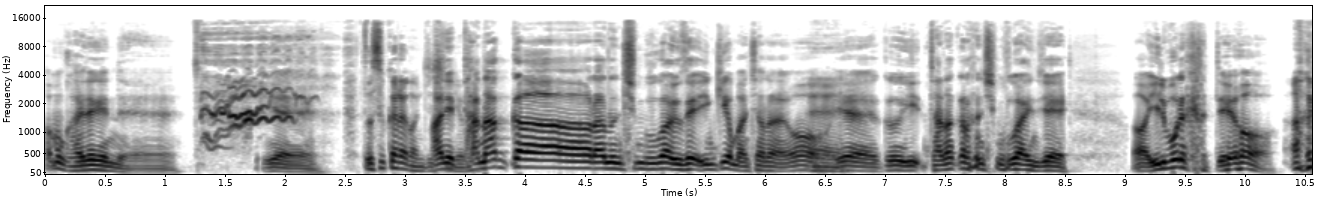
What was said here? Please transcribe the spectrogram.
한번 가야 되겠네. 예. 또 숟가락 얹으시려고. 아니 다나카라는 친구가 요새 인기가 많잖아요. 네. 예, 그 이- 다나카라는 친구가 이제 어, 일본에 갔대요. 아, 그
